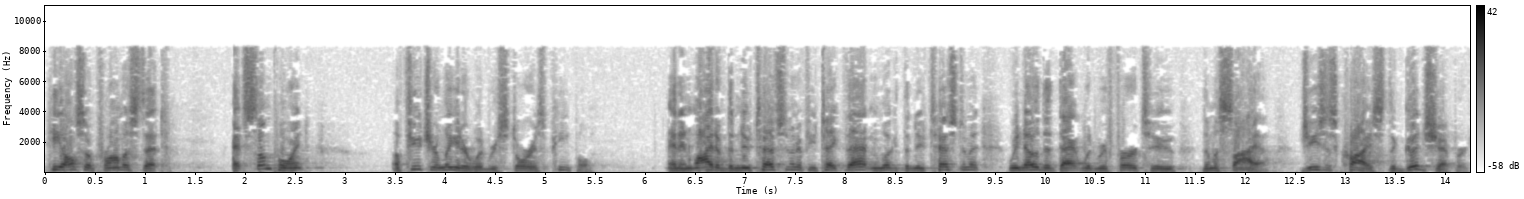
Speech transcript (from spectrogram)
He also promised that at some point a future leader would restore his people. And in light of the New Testament, if you take that and look at the New Testament, we know that that would refer to the Messiah. Jesus Christ, the Good Shepherd.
